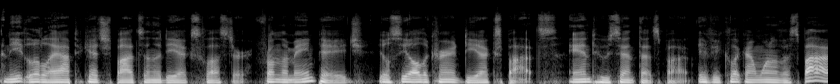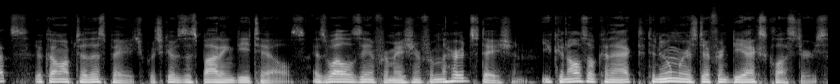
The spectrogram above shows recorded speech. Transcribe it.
a neat little app to catch spots in the DX cluster. From the main page, you'll see all the current DX spots and who sent that spot. If you click on one of the spots, you'll come up to this page, which gives the spotting details, as well as the information from the heard station. You can also connect to numerous different DX clusters.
